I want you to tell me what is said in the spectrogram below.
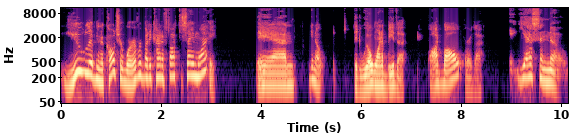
you lived in a culture where everybody kind of thought the same way. And, you know, did Will want to be the oddball or the, Yes and no.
